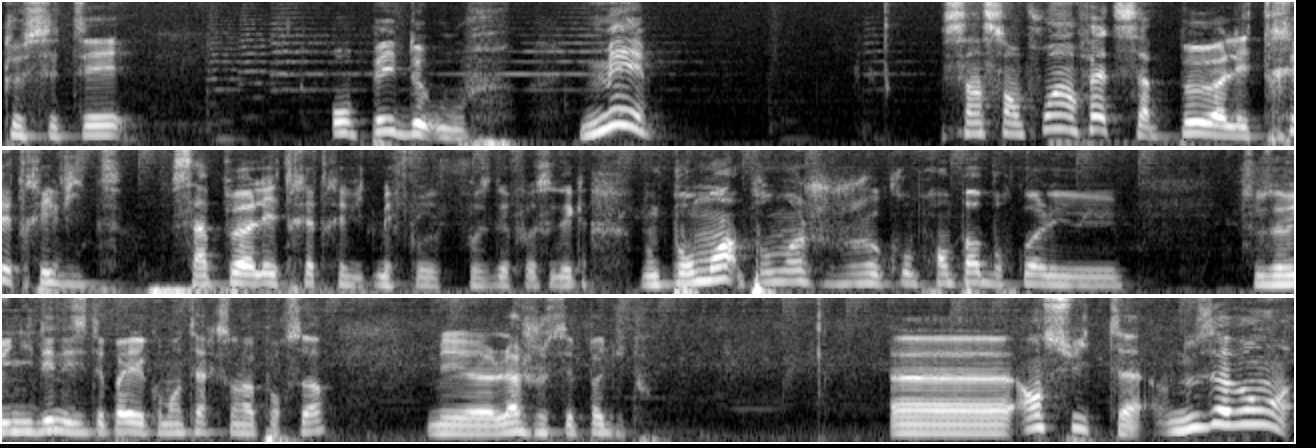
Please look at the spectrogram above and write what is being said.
que c'était OP de ouf. Mais 500 points, en fait, ça peut aller très très vite. Ça peut aller très très vite, mais faut, se défausser des cas. Donc pour moi, pour moi, je, comprends pas pourquoi les... Si vous avez une idée, n'hésitez pas, il y les commentaires qui sont là pour ça. Mais euh, là, je sais pas du tout. Euh, ensuite, nous avons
